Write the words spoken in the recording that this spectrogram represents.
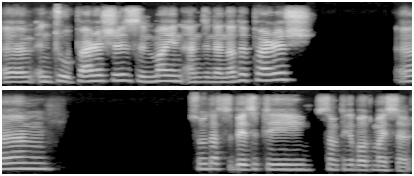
Um, in two parishes, in mine and in another parish. Um, so that's basically something about myself.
